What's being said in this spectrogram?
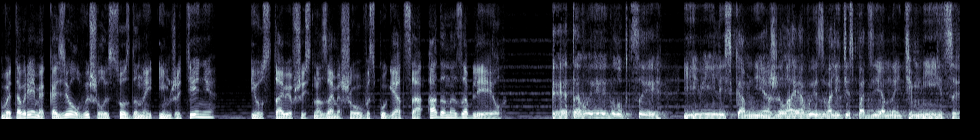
В это время козел вышел из созданной им же тени и, уставившись на замершего в испуге отца Адана, заблеял. «Это вы, глупцы, явились ко мне, желая вызволить из подземной темницы!»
